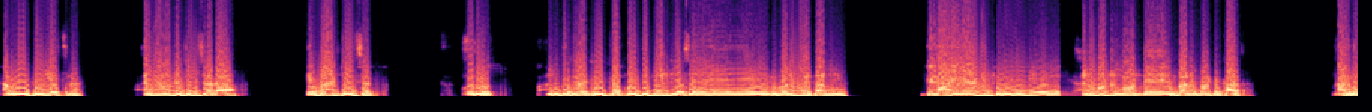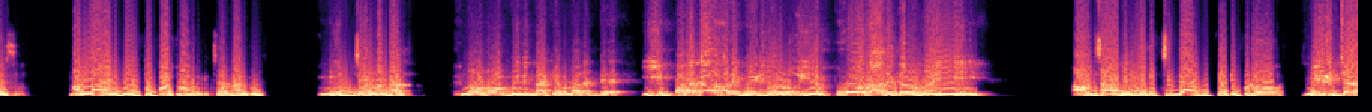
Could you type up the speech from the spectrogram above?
డబ్ల్యూపీ చేసిన. ఆయన ఏమన్నా చేశాడా? డిమాండ్ చేశాడు. డబ్బులు. వాళ్ళకి రెడ్డి డబ్బులు డిమాండ్ చేసే గుణమే కానీ న్యాయానికి అనుగుణంగా ఉండే ఇబ్బంది కాదు. నాకు తెలుసు. మళ్ళా ఆయన పోస్ట్ మెంబర్కి ఇచ్చారు నాకు ఇచ్చేయమన్నారు. నో నో మీరు ఇందాక ఏమన్నారంటే ఈ పరకామణి వీడియోలు ఎప్పుడో నా దగ్గర ఉన్నాయి. అవును సార్ నేను ఇచ్చింది ఆయన ఇచ్చాడు ఇప్పుడు. మీరు ఇచ్చారు.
